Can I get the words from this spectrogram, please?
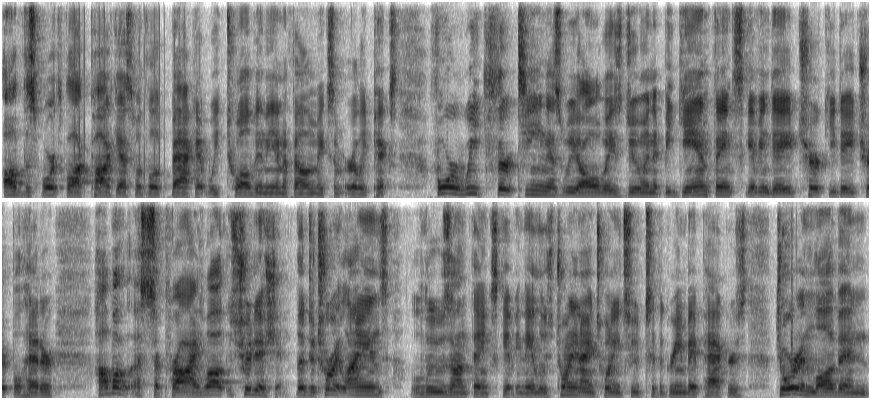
of the Sports Block podcast with a look back at week 12 in the NFL and make some early picks for week 13 as we always do. And it began Thanksgiving Day, Turkey Day, triple header. How about a surprise? Well, it's tradition. The Detroit Lions lose on Thanksgiving. They lose 29 22 to the Green Bay Packers. Jordan Love and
